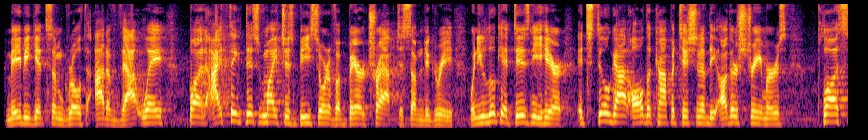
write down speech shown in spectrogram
maybe get some growth out of that way. But I think this might just be sort of a bear trap to some degree. When you look at Disney here, it's still got all the competition of the other streamers, plus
